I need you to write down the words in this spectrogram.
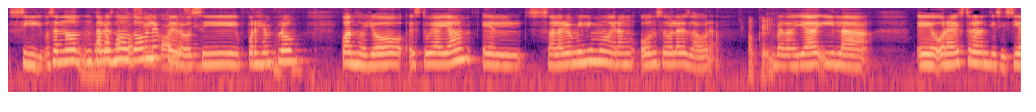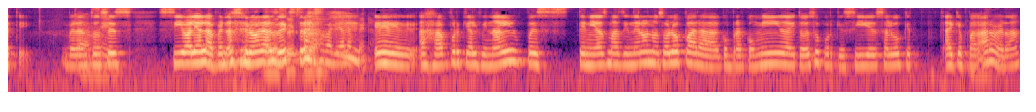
sí, o sea, no, tal vez no doble, pero sí, por ejemplo, cuando yo estuve allá, el salario mínimo eran 11 dólares la hora. Ok. ¿Verdad? Ya, y la eh, hora extra eran 17, ¿verdad? Entonces sí valía la pena hacer horas, extras. Valía la pena. Eh, ajá, porque al final, pues tenías más dinero no solo para comprar comida y todo eso, porque sí es algo que hay que pagar, ¿verdad?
